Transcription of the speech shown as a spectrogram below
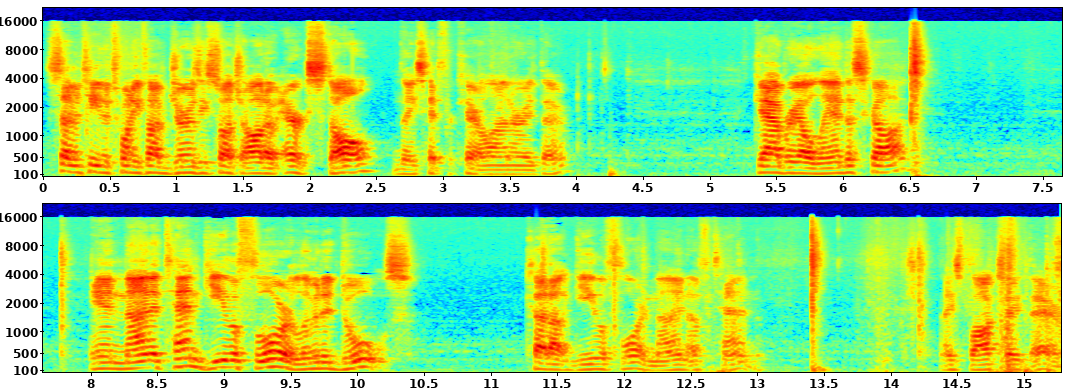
17 to 25 jersey swatch auto, Eric Staal. Nice hit for Carolina right there. Gabriel Landeskog. And 9 of 10, Guy Lafleur, limited duels. Cut out Guy Lafleur, 9 of 10. Nice box right there.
